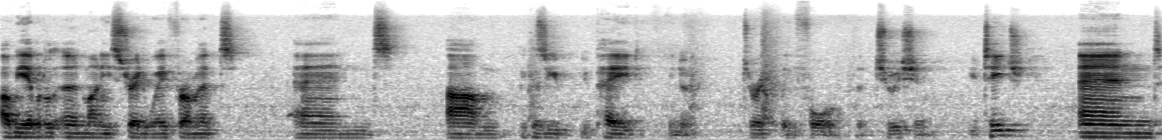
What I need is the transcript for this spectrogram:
I'll be able to earn money straight away from it, and um, because you you paid you know directly for the tuition you teach, and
